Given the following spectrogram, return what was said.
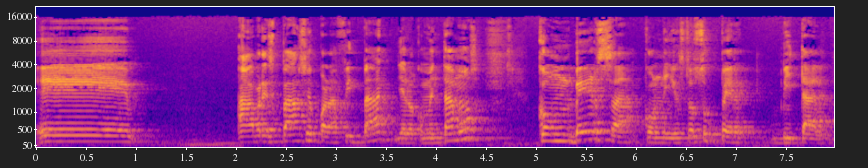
Eh, abre espacio para feedback, ya lo comentamos. Conversa con ellos, esto es súper vital.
